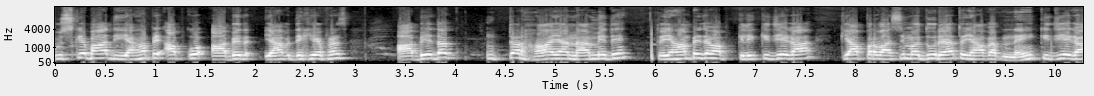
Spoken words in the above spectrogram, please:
उसके बाद यहाँ पे आपको आवेद, यहाँ पे देखिए फ्रेंड्स, आवेदक उत्तर हाँ या नाम में दे। तो यहाँ पे जब आप क्लिक कीजिएगा कि आप प्रवासी मजदूर है तो यहाँ पे आप नहीं कीजिएगा।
